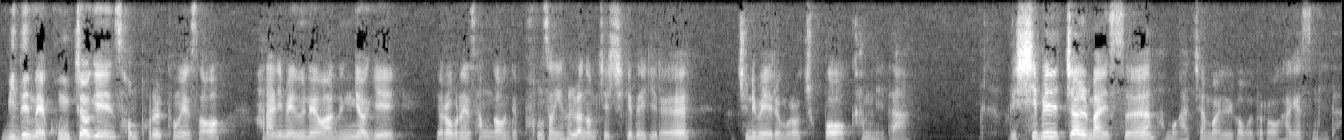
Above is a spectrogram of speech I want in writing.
믿음의 공적인 선포를 통해서 하나님의 은혜와 능력이 여러분의 삶 가운데 풍성히 흘러넘치시게 되기를 주님의 이름으로 축복합니다. 우리 11절 말씀 한번 같이 한번 읽어보도록 하겠습니다.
